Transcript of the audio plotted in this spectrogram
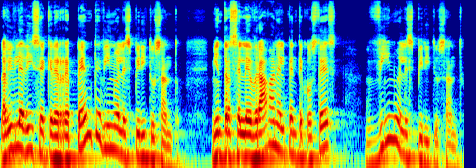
la Biblia dice que de repente vino el Espíritu Santo. Mientras celebraban el Pentecostés, vino el Espíritu Santo.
